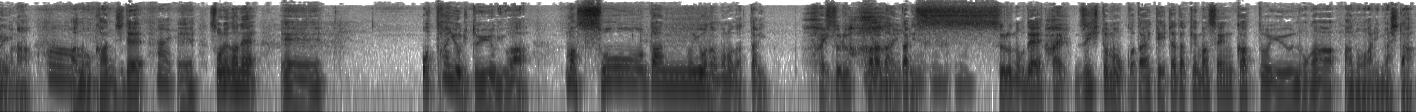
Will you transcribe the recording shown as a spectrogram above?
うような、あーあの、感じで、はい。えーそれがね、えーお便りというよりは、まあ、相談のようなものだったり、はいするからだったりするので、はい。ぜひとも答えていただけませんかというのが、あの、ありました。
